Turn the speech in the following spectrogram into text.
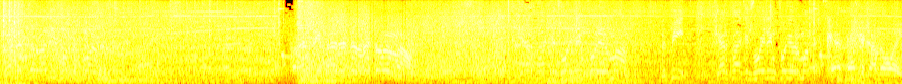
Predator ready for deployment. Friendly Predator missile inbound. Care package waiting for your mark. Repeat. Care package waiting for your mark. Care package on the way.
